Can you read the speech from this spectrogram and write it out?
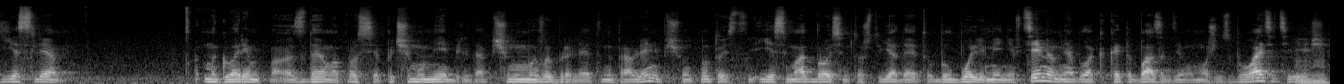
если мы говорим, а, задаем вопрос себе, почему мебель, да, почему мы выбрали это направление, почему, ну, то есть, если мы отбросим то, что я до этого был более-менее в теме, у меня была какая-то база, где мы можем сбывать эти вещи, Мгм.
